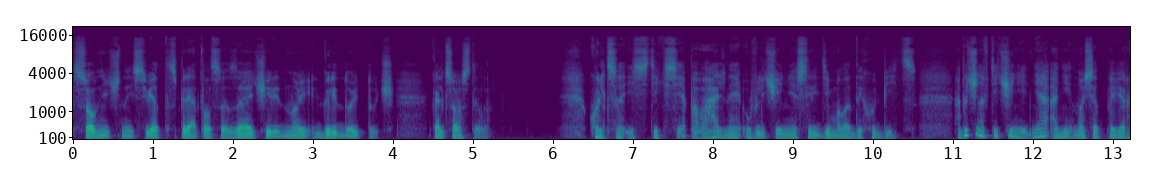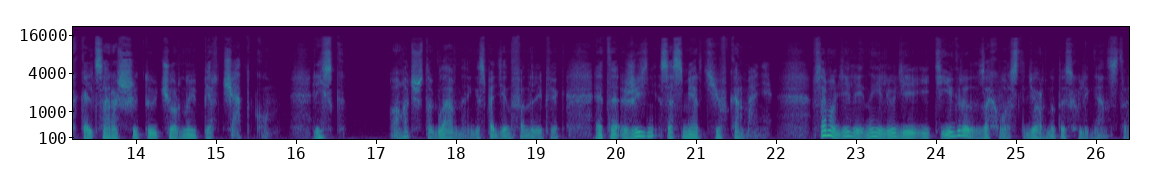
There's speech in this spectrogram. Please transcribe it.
солнечный свет спрятался за очередной грядой туч. Кольцо остыло. Кольца из стиксия — повальное увлечение среди молодых убийц. Обычно в течение дня они носят поверх кольца расшитую черную перчатку. Риск. Вот что главное, господин фон Липвик. Это жизнь со смертью в кармане. В самом деле, иные люди и тигры за хвост дернут из хулиганства.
